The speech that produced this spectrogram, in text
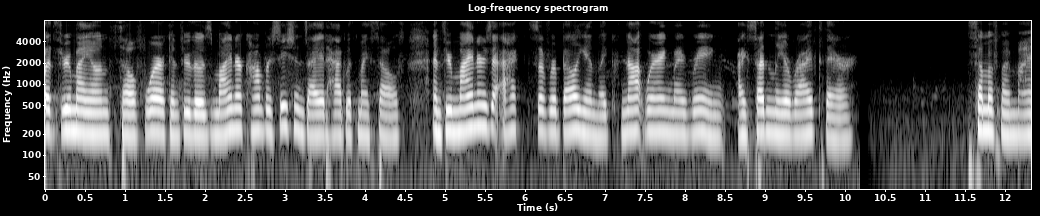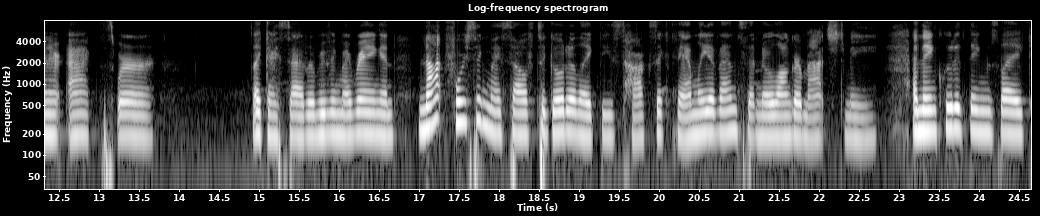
But through my own self work and through those minor conversations I had had with myself, and through minor acts of rebellion like not wearing my ring, I suddenly arrived there. Some of my minor acts were, like I said, removing my ring and not forcing myself to go to like these toxic family events that no longer matched me. And they included things like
